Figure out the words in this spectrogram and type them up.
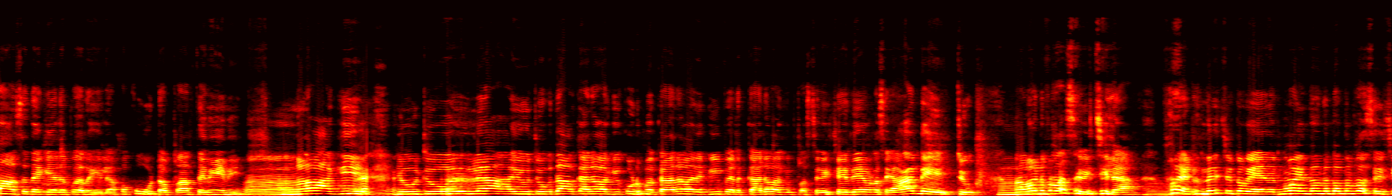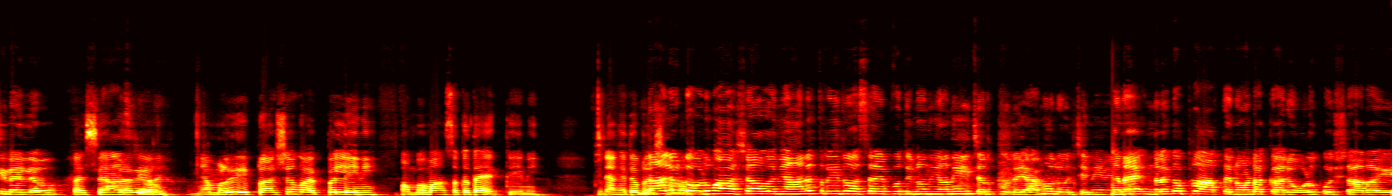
മാസം തികയാതെ പറയില്ല അപ്പൊ കൂട്ടപ്രാർത്ഥനയാണ് നിങ്ങളെ വാങ്ങി യൂട്യൂബിലെ യൂട്യൂബിലെ ആൾക്കാരെ വാങ്ങി കുടുംബക്കാരെ വാങ്ങി പെരക്കാരെ വാങ്ങി പ്രസവിച്ചതേ പ്രസവി ആ ഏറ്റു അവണ്ട് പ്രസവിച്ചില്ല. മരുന്ന് വെച്ചിട്ട് വേദന മരുന്ന് വന്നിട്ടൊന്നും പ്രസവിച്ചില്ലല്ലോ. പക്ഷെ നമ്മൾ ഇപ്രാവശ്യം കൊഴപ്പില്ല ഇനി ഒമ്പത് മാസമൊക്കെ തികക്കേനി പിന്നെ അങ്ങനത്തെ പ്രശ്നം മാഷാള്ള ഞാൻ ഇത്രയും ദിവസമായപ്പോത്തിനൊന്നും ഞാൻ നീച്ചെടുക്കൂല. ഞാൻ നൊലോലിച്ചെന്നെ ഇങ്ങനെ നിങ്ങളൊക്കെ പ്രാർത്ഥന കൊണ്ടൊക്കെ ഓൾ ഉഷാറായി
